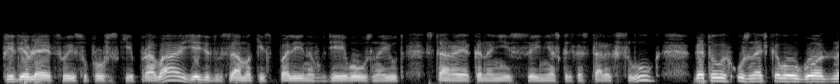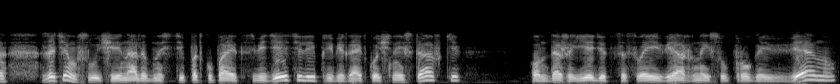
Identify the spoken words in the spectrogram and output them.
предъявляет свои супружеские права, едет в замок Исполинов, где его узнают старая канонисса и несколько старых слуг, готовых узнать кого угодно. Затем, в случае надобности, глупости подкупает свидетелей, прибегает к очной ставке. Он даже едет со своей верной супругой в Вену,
